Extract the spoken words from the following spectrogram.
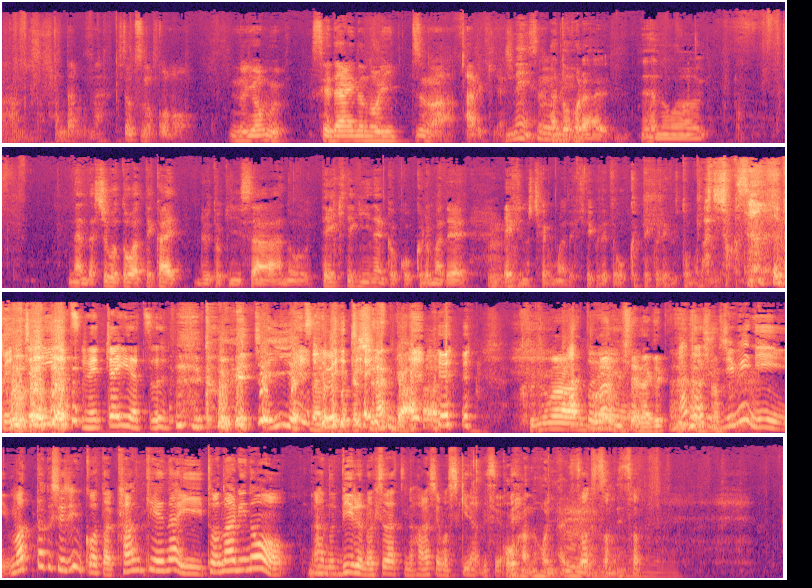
なんだろうな。一つのこの読む世代のノリっていうのはある気がします。うんね。あとほらあのなんだ仕事終わって帰る時にさあの定期的になんかこう車でうん。駅の近くまで来てくれて送ってくれる友達とかさ。めっちゃいいやつ。めっちゃいいやつ。めっちゃいいやつなのとか知らんが車ドライブ行きたいだけってあと私地味に全く主人公とは関係ない隣のあのビルの人たちの話も好きなんですよね。後半の方に入ってそうそうそう。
